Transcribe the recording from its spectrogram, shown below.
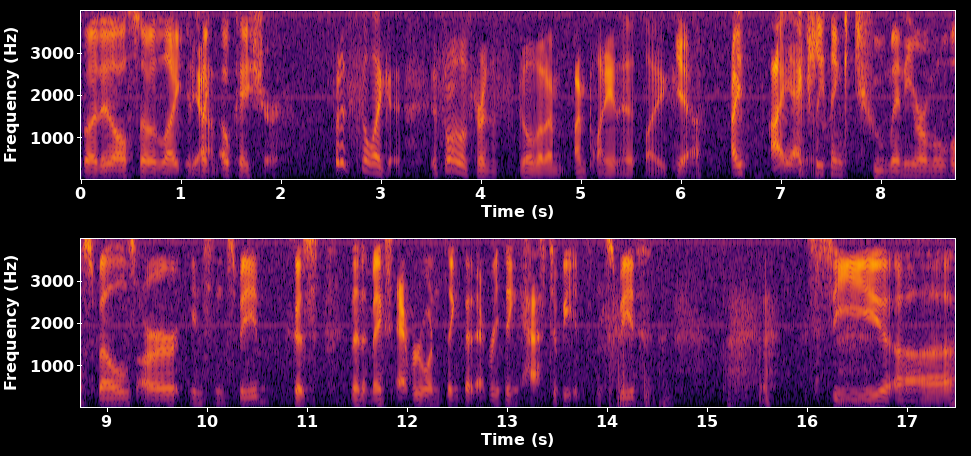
but it also like it's Yeah. like okay, sure, But it's still like it's one of those cards. Still that I'm I'm playing it. Like yeah. I I actually think too many removal spells are instant speed because then it makes everyone think that everything has to be instant speed. See, uh,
